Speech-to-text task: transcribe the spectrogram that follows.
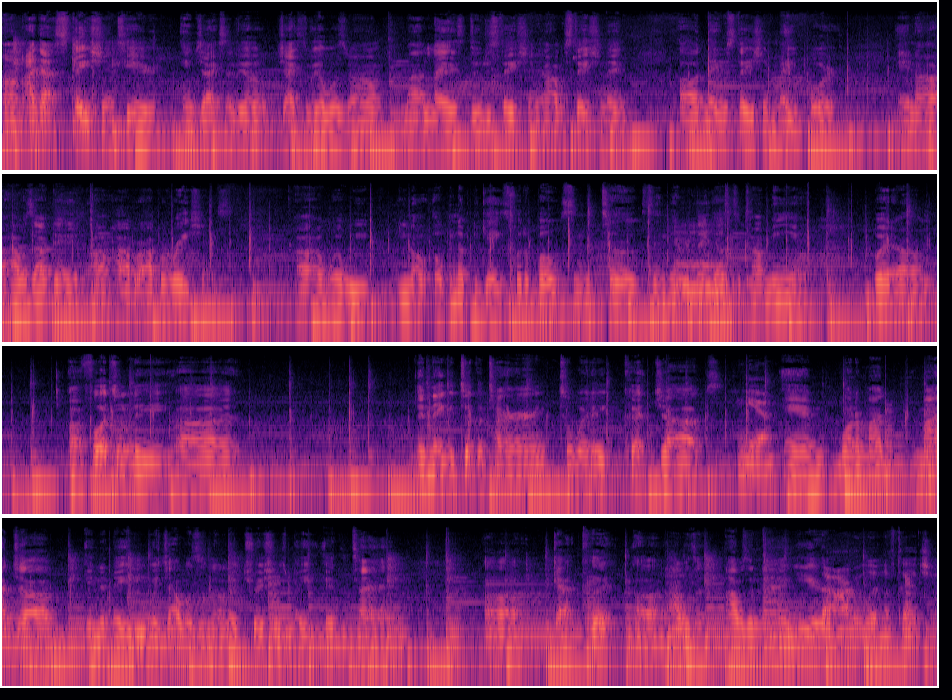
um, I got stationed here in Jacksonville. Jacksonville was um, my last duty station. I was stationed at uh, Naval Station Mayport, and uh, I was out there in uh, harbor operations, uh, where we, you know, opened up the gates for the boats and the tugs and everything else to come in. But um, unfortunately, uh, the Navy took a turn to where they cut jobs Yeah. and one of my my job in the Navy, which I was an electrician's mate at the time, uh, got cut. Uh, I was a I was a nine year. The Army wouldn't have cut you.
